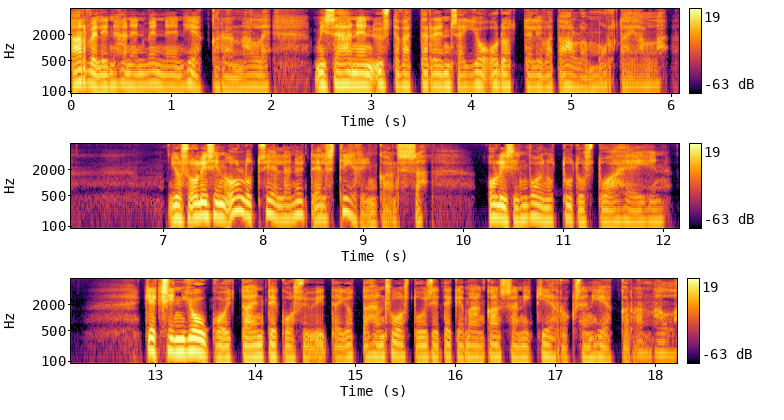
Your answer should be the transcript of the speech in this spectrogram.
Arvelin hänen menneen hiekkarannalle, missä hänen ystävättärensä jo odottelivat aallonmurtajalla. Jos olisin ollut siellä nyt Elstirin kanssa, olisin voinut tutustua heihin. Keksin joukoittain tekosyitä, jotta hän suostuisi tekemään kanssani kierroksen hiekkarannalla.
